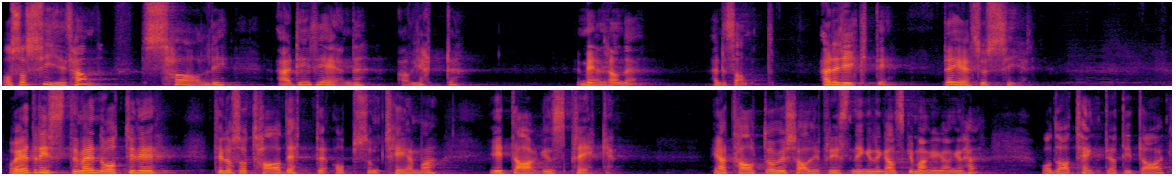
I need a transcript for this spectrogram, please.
og så sier han, 'Salig er de rene av hjerte'. Mener han det? Er det sant? Er det riktig, det Jesus sier? Og jeg drister meg nå til til å ta dette opp som tema i dagens preken. Jeg har talt over saligprisningene ganske mange ganger her, og da tenkte jeg at i dag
